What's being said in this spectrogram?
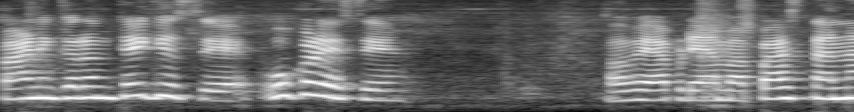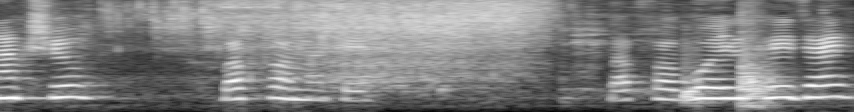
પાણી ગરમ થઈ ગયું છે, ઉકળે છે. હવે આપણે આમાં પાસ્તા નાખશું બફવા માટે. બફવા બોઇલ થઈ જાય.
